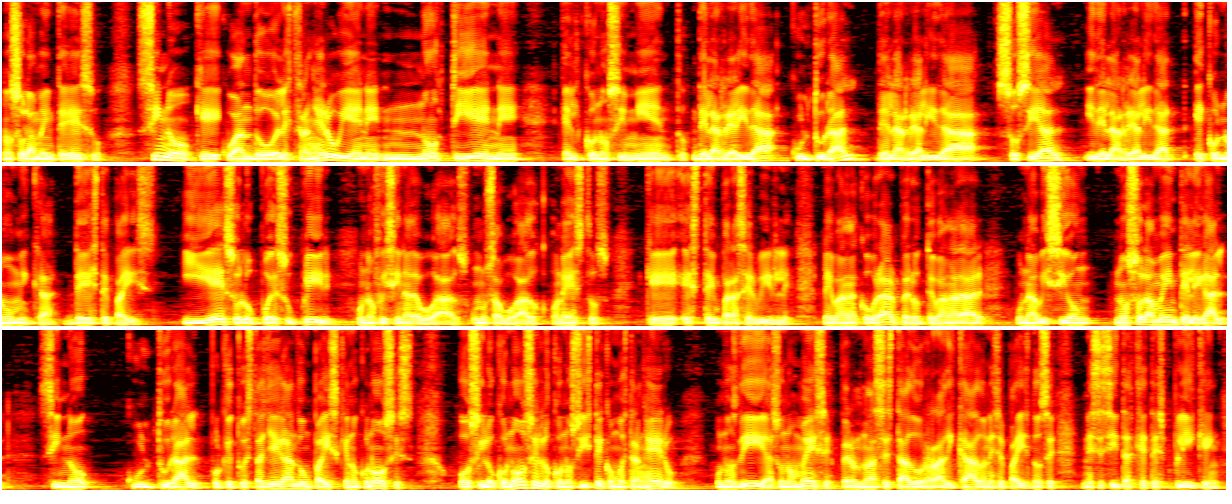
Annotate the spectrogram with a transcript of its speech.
no solamente eso, sino que cuando el extranjero viene no tiene el conocimiento de la realidad cultural, de la realidad social y de la realidad económica de este país. Y eso lo puede suplir una oficina de abogados, unos abogados honestos que estén para servirle. Le van a cobrar, pero te van a dar una visión no solamente legal, sino cultural, porque tú estás llegando a un país que no conoces, o si lo conoces, lo conociste como extranjero, unos días, unos meses, pero no has estado radicado en ese país, entonces necesitas que te expliquen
